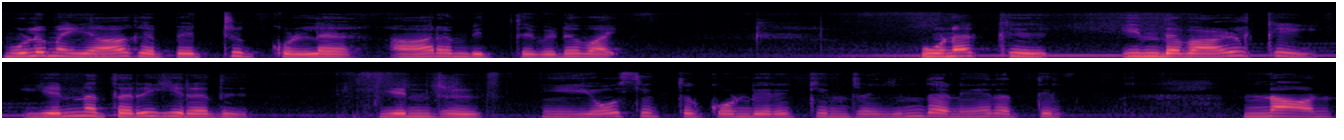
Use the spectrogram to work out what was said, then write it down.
முழுமையாக பெற்றுக்கொள்ள ஆரம்பித்து விடுவாய். உனக்கு இந்த வாழ்க்கை என்ன தருகிறது? என்று நீ யோசித்து கொண்டிருக்கின்ற இந்த நேரத்தில் நான்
